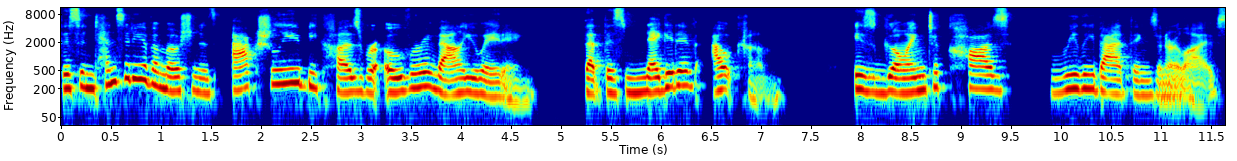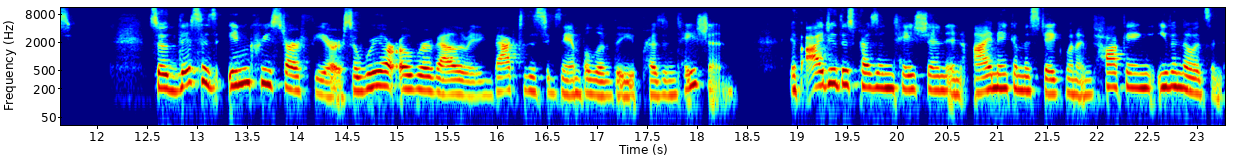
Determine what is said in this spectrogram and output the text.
this intensity of emotion is actually because we're over evaluating that this negative outcome is going to cause really bad things in our lives. So, this has increased our fear. So, we are over evaluating. Back to this example of the presentation if I do this presentation and I make a mistake when I'm talking, even though it's an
